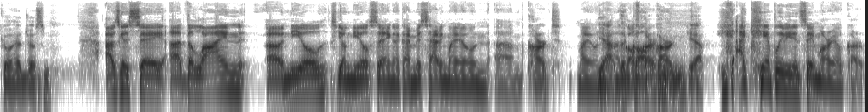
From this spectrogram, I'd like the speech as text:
Go ahead, Justin. I was going to say uh, the line uh, Neil, young Neil, saying like I miss having my own um, cart my own Yeah, uh, the golf, golf cart. cart. Yep. He, I can't believe he didn't say Mario Kart.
